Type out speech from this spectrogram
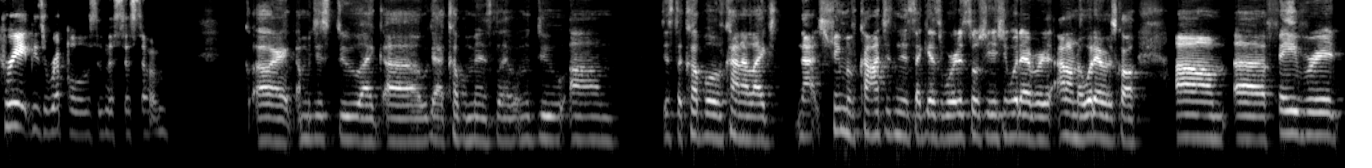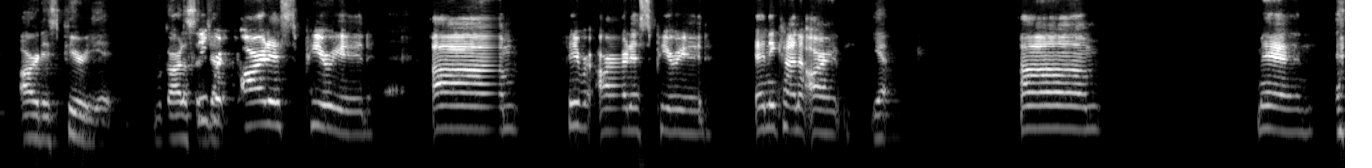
create these ripples in the system. All right, I'm gonna just do like uh we got a couple minutes left. I'm gonna do um just a couple of kind of like not stream of consciousness, I guess word association, whatever. I don't know, whatever it's called. Um uh favorite artist period, regardless favorite of favorite artist period. Um favorite artist period. Any kind of art. Yep. Um, man, I'm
